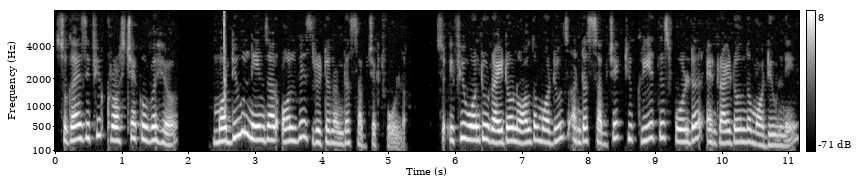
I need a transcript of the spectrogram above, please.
So guys, if you cross check over here, module names are always written under subject folder. So if you want to write down all the modules under subject, you create this folder and write down the module name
